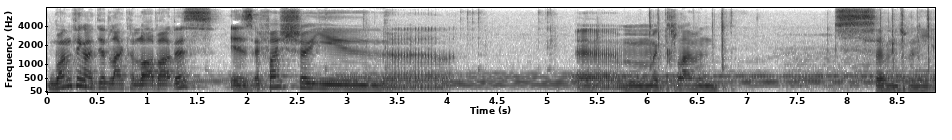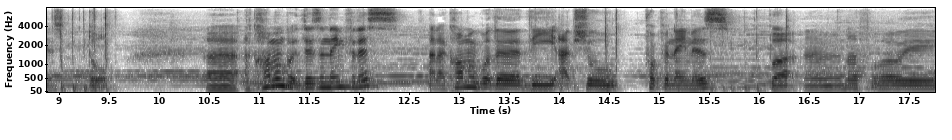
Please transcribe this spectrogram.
one thing I did like a lot about this is if I show you uh, uh, McLaren 720S door. Uh, I can't remember. There's a name for this, and I can't remember what the the actual proper name is. But uh, enough worry.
